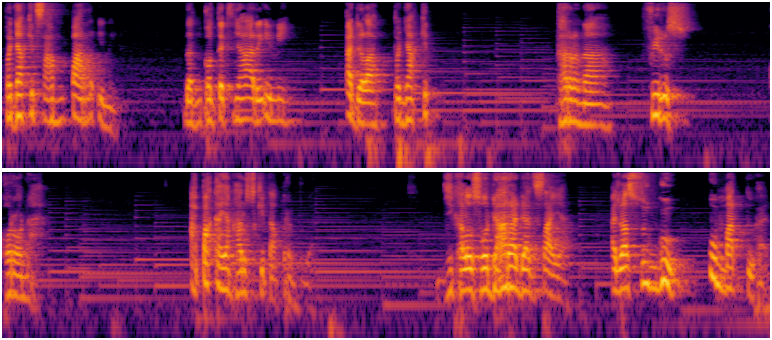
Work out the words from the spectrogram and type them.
penyakit sampar ini. Dan konteksnya hari ini adalah penyakit karena virus corona. Apakah yang harus kita perbuat? Jikalau saudara dan saya adalah sungguh umat Tuhan.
